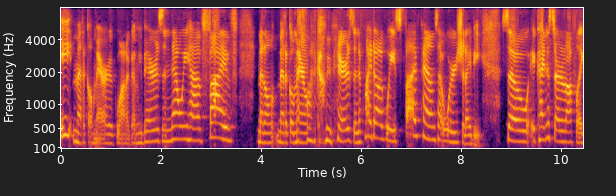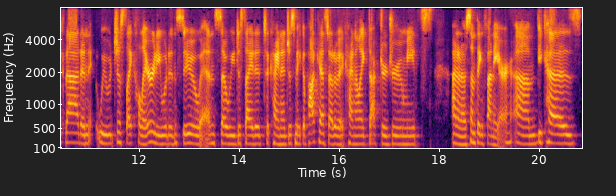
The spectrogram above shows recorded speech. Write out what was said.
eight medical marijuana gummy bears, and now we have five medical medical marijuana gummy bears. And if my dog weighs five pounds, how worried should I be?" So it kind of started off like that, and we would just like hilarity would ensue, and so we decided to kind of just make a podcast out of it, kind of like Dr. Drew meets, I don't know, something funnier. Um, because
